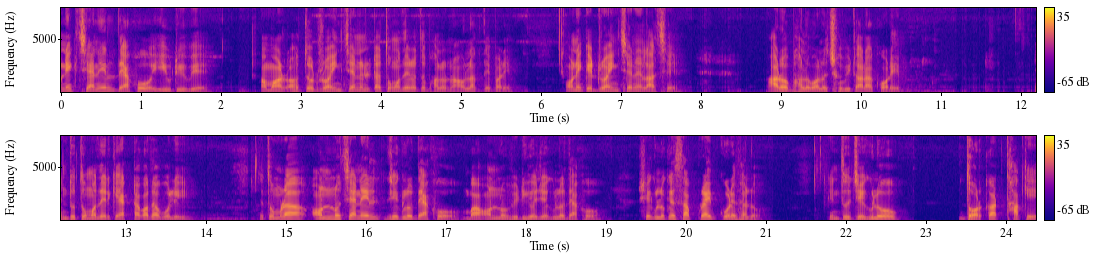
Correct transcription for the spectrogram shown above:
অনেক চ্যানেল দেখো ইউটিউবে আমার হয়তো ড্রয়িং চ্যানেলটা তোমাদের হয়তো ভালো নাও লাগতে পারে। অনেকে ড্রয়িং চ্যানেল আছে আরও ভালো ভালো ছবি তারা করে। কিন্তু তোমাদেরকে একটা কথা বলি, যে তোমরা অন্য চ্যানেল যেগুলো দেখো বা অন্য ভিডিও যেগুলো দেখো, সেগুলোকে সাবস্ক্রাইব করে ফেলো। কিন্তু যেগুলো দরকার থাকে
